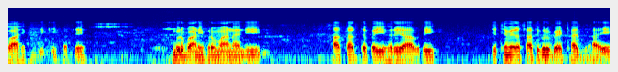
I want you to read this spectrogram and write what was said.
ਵਾਹਿਗੁਰੂ ਜੀ ਕੀ ਫਤਿਹ। ਗੁਰਬਾਣੀ ਫਰਮਾਨ ਹੈ ਜੀ, ਸਤ ਅਰਥ ਪਈ ਹਰਿਆਵਲੀ, ਜਿੱਥੇ ਮੇਰਾ ਸਤਿਗੁਰੂ ਬੈਠਾ ਜਾਏ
